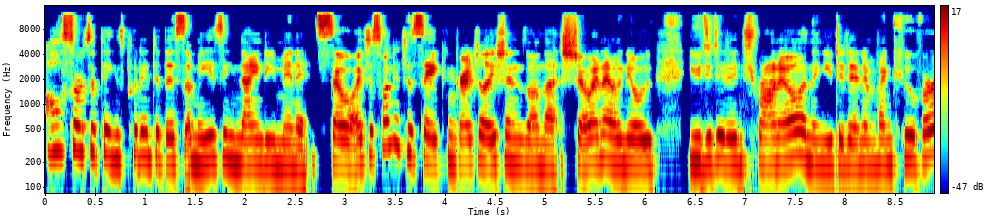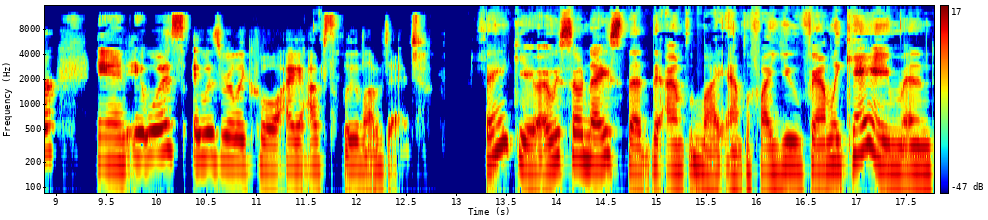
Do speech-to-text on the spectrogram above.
all sorts of things put into this amazing ninety minutes. So I just wanted to say congratulations on that show, and I know you did it in Toronto, and then you did it in Vancouver, and it was it was really cool. I absolutely loved it. Thank you. It was so nice that the Ampl- my Amplify You family came and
